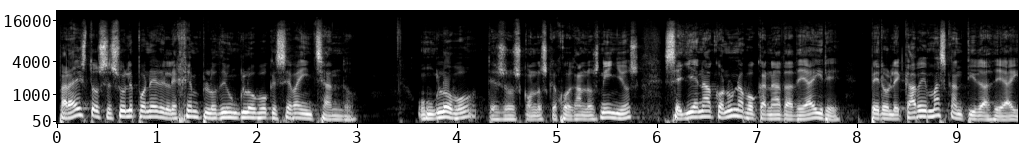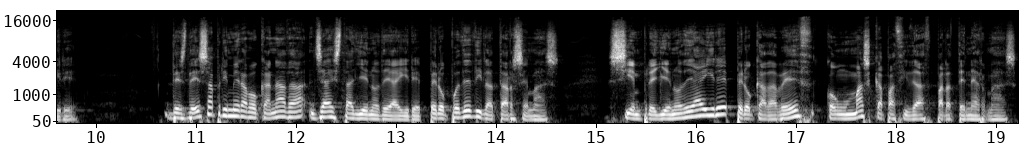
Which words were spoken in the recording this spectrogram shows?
Para esto se suele poner el ejemplo de un globo que se va hinchando. Un globo, de esos con los que juegan los niños, se llena con una bocanada de aire, pero le cabe más cantidad de aire. Desde esa primera bocanada ya está lleno de aire, pero puede dilatarse más. Siempre lleno de aire, pero cada vez con más capacidad para tener más,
